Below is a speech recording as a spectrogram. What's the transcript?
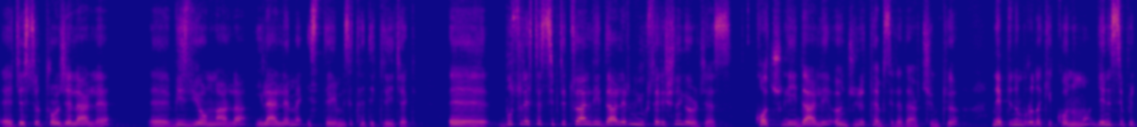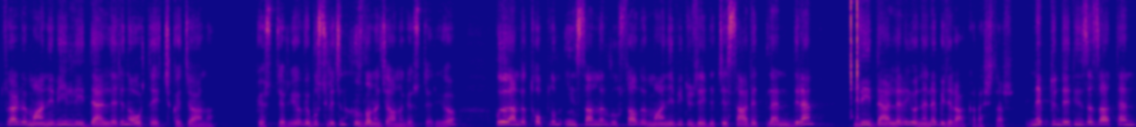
e, cesur projelerle, e, vizyonlarla ilerleme isteğimizi tetikleyecek. E, bu süreçte spiritüel liderlerin yükselişini göreceğiz. Koç liderliği öncülüğü temsil eder çünkü. Neptün'ün buradaki konumu yeni spiritüel ve manevi liderlerin ortaya çıkacağını gösteriyor ve bu sürecin hızlanacağını gösteriyor. Bu dönemde toplum insanları ruhsal ve manevi düzeyde cesaretlendiren liderlere yönelebilir arkadaşlar. Neptün dediğinizde zaten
